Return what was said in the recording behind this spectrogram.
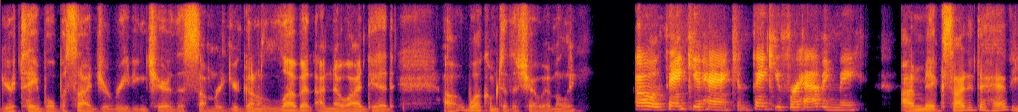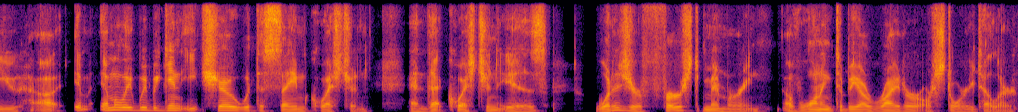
your table beside your reading chair this summer. You're going to love it. I know i did. Uh, welcome to the show emilie. Oh, thank you, Hank, and thank you for having me. i'm excited to have you. Uh, em- emilie we begin each show with the same question and that question is what is your first memory of wanting to be a writer or storyteller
